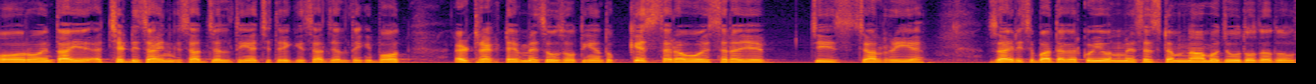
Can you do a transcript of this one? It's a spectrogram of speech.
और वो इंतई अच्छे डिज़ाइन के साथ जलती हैं, अच्छे तरीके के साथ जलती हैं कि बहुत अट्रैक्टिव महसूस होती हैं। तो किस तरह वो इस तरह ये चीज़ चल रही है? ज़ाहिर सी बात अगर कोई उनमें सिस्टम ना मौजूद होता तो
